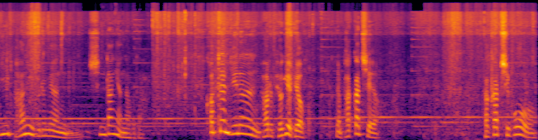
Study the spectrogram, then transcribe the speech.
이 방이 그러면 신당이었나 보다. 커튼 뒤는 바로 벽이에요 벽. 그냥 바깥이에요. 바깥이고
